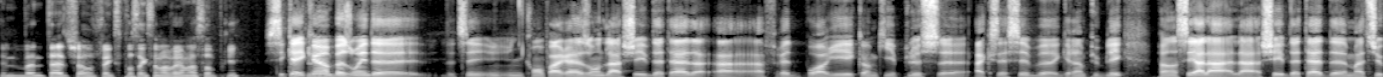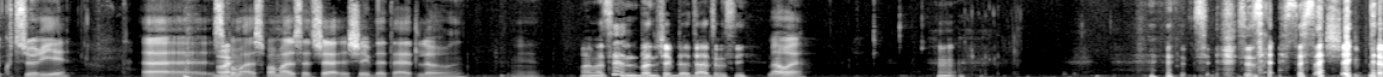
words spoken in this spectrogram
une bonne tête chauve, fait que c'est pour ça que ça m'a vraiment surpris. Si quelqu'un que- a besoin de, une comparaison de la shape de tête à, à- à Fred Poirier comme qui est plus euh, accessible euh, grand public, pensez à la, la shape de tête de Mathieu Couturier. Euh, c'est Ouais. pas, mal- c'est pas mal cette shape de tête-là. ouais. Ouais, sais, une bonne shape de tête aussi. Ben ouais. C'est c'est sa, sa shape de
